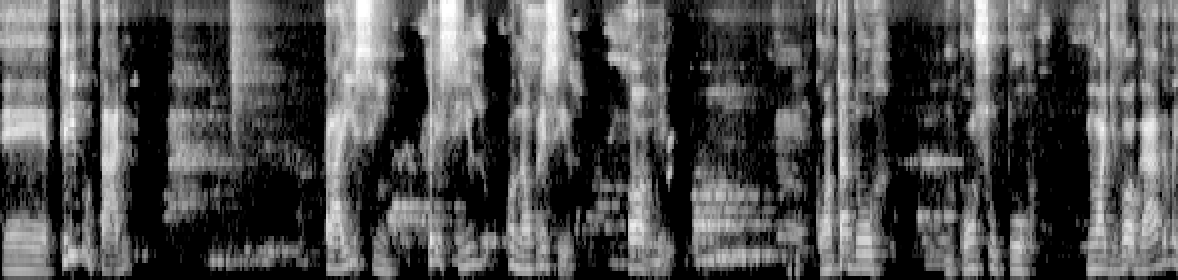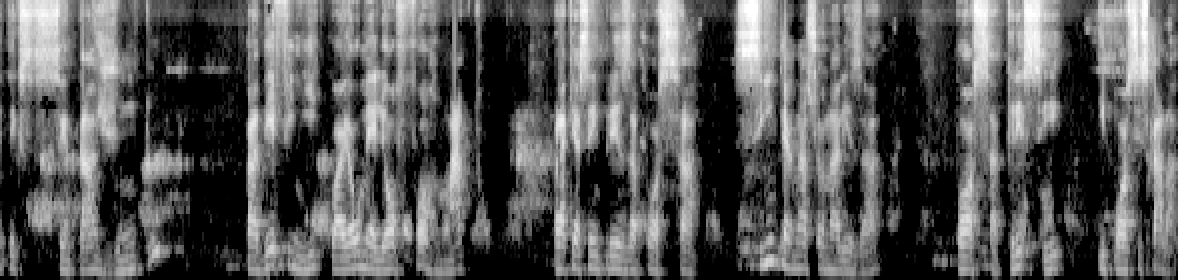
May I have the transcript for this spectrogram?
é, tributário. Para aí sim, preciso ou não preciso. Óbvio, um contador, um consultor e um advogado vai ter que sentar junto para definir qual é o melhor formato para que essa empresa possa se internacionalizar, possa crescer e possa escalar.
